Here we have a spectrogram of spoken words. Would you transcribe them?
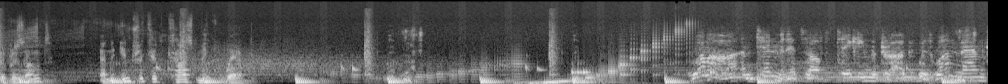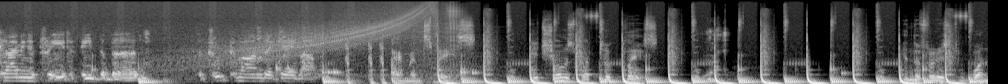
The result? An intricate cosmic web. Minutes after taking the drug, with one man climbing a tree to feed the birds, the troop commander gave up. Time and space. It shows what took place in the first one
